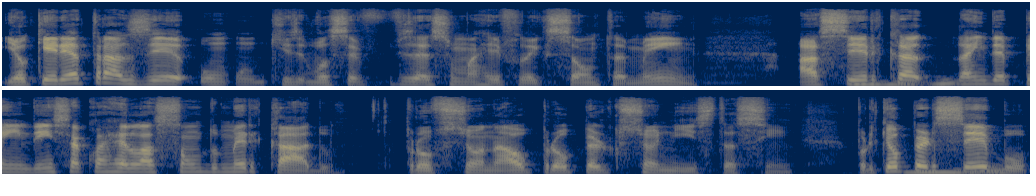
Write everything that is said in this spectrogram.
E eu queria trazer um, um, que você fizesse uma reflexão também acerca uhum. da independência com a relação do mercado profissional pro percussionista, assim. Porque eu percebo uhum.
